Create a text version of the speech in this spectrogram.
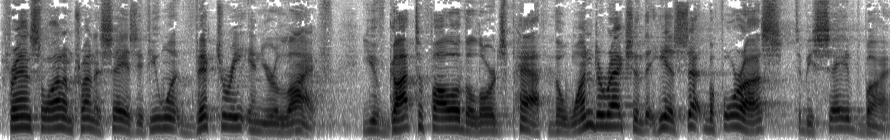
Friends, so what I'm trying to say is if you want victory in your life, you've got to follow the Lord's path, the one direction that He has set before us to be saved by,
